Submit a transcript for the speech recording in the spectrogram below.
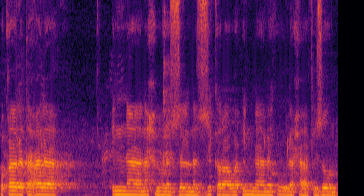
وقال تعالى إنا نحن نزلنا الذكر وإنا له لحافظون.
